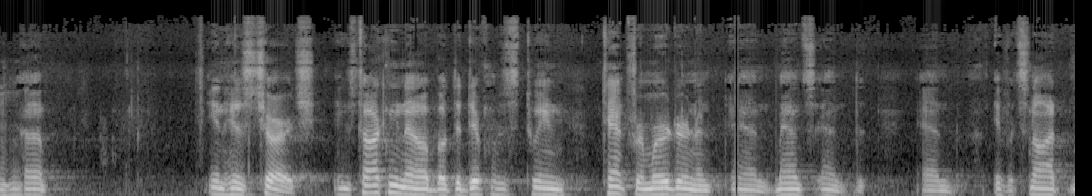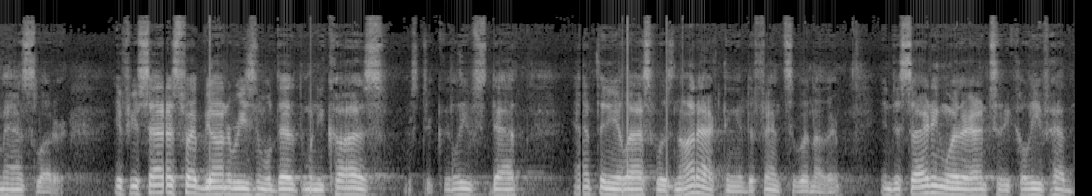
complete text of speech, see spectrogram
mm-hmm. uh, in his charge. He's talking now about the difference between intent for murder and and mans and and if it's not manslaughter. If you're satisfied beyond a reasonable doubt that when you caused Mr. Khalif's death, Anthony Alas was not acting in defense of another, in deciding whether Anthony Khalief had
